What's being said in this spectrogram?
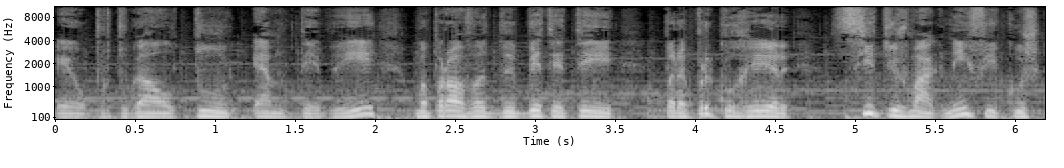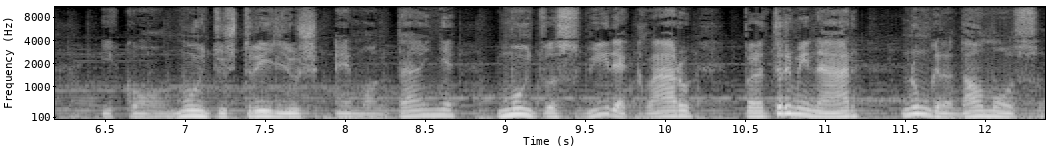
é o Portugal Tour MTB, uma prova de BTT para percorrer sítios magníficos e com muitos trilhos em montanha, muito a subir, é claro, para terminar num grande almoço.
